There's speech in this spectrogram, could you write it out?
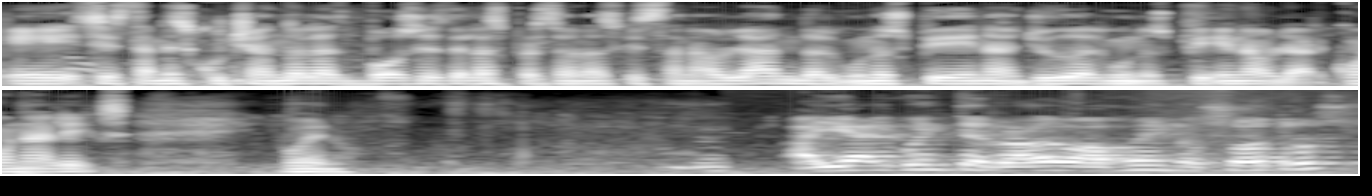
eh, se están escuchando las voces de las personas que están hablando, algunos piden ayuda, algunos piden hablar con Alex. Bueno. ¿Hay algo enterrado debajo de nosotros?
